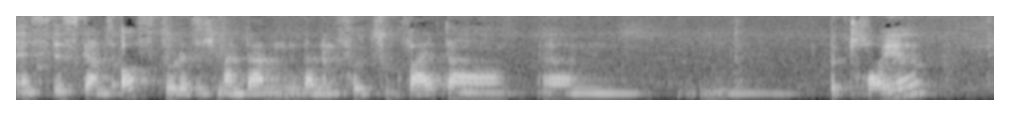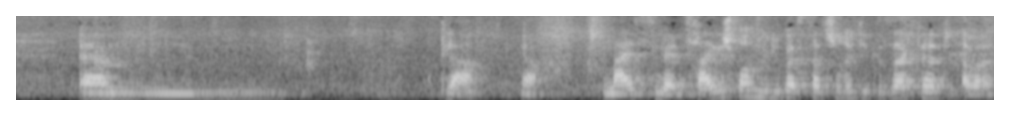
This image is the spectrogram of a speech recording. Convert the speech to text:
es ist ganz oft so, dass ich Mandanten dann im Vollzug weiter ähm, betreue. Ähm, klar, ja. Die meisten werden freigesprochen, wie Lukas gerade schon richtig gesagt hat, aber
